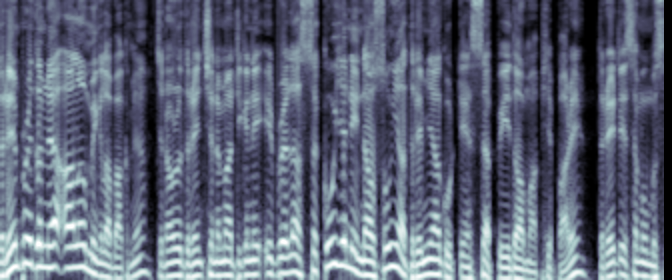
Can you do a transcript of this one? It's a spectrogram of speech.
သတင်းပရိသတ်များအားလုံးမင်္ဂလာပါခင်ဗျာကျွန်တော်တို့သတင်း channel မှာဒီကနေ့ April 19ရက်နေ့နောက်ဆုံးရသတင်းများကိုတင်ဆက်ပေးသွားမှာဖြစ်ပါတယ်သတင်းတင်ဆက်မှုမစ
